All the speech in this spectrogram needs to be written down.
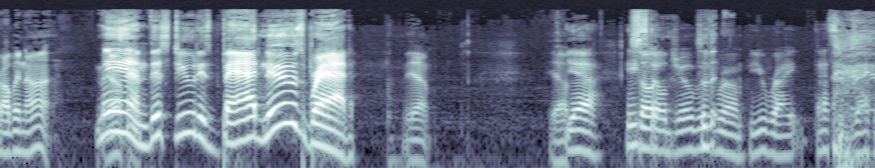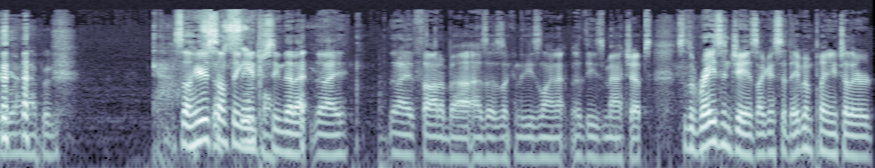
Probably not. Man, this dude is bad news, Brad. Yeah. Yep. Yeah. He So- stole Joe so the- rum. You're right. That's exactly what happened. So here's so something simple. interesting that I that I that I thought about as I was looking at these lineup at these matchups. So the Rays and Jays, like I said, they've been playing each other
